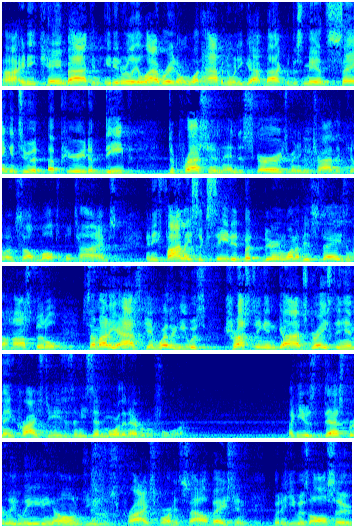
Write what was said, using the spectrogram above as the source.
uh, and he came back, and he didn't really elaborate on what happened when he got back, but this man sank into a, a period of deep depression and discouragement, and he tried to kill himself multiple times. And he finally succeeded, but during one of his stays in the hospital, somebody asked him whether he was trusting in God's grace to him in Christ Jesus, and he said, More than ever before. Like he was desperately leading on Jesus Christ for his salvation, but he was also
